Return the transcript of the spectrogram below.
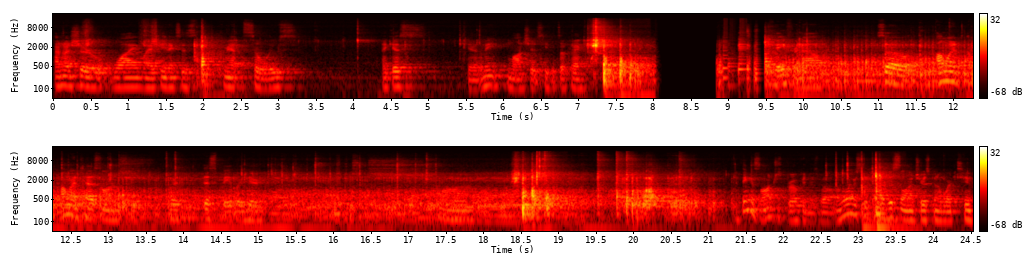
I'm not sure why my Phoenix is coming out so loose. I guess. Here, let me launch it, see if it's okay. Okay for now. So I'm gonna I'm gonna test launch with this Beyblade here. Um, I think this launcher's broken as well. I wonder to see this launcher is gonna work too.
